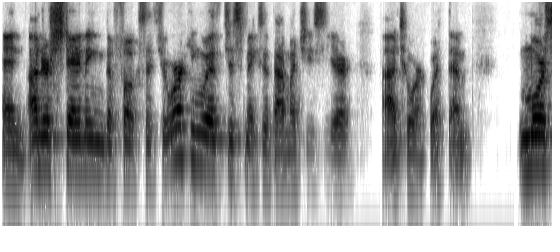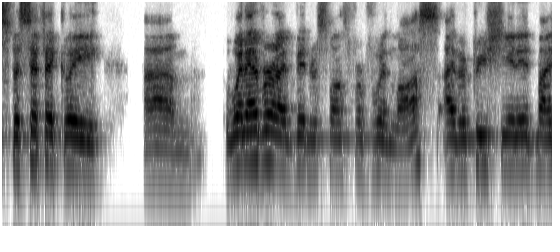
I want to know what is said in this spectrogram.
and understanding the folks that you're working with just makes it that much easier uh, to work with them more specifically um, whenever i've been responsible for win loss i've appreciated my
